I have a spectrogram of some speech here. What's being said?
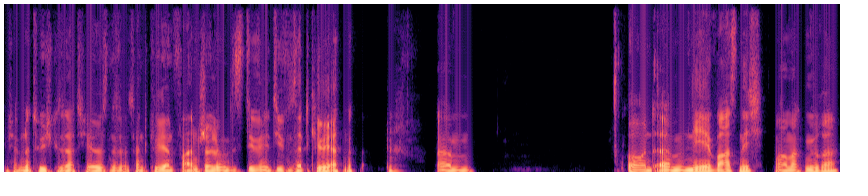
ich habe natürlich gesagt, hier ist eine St. Kilian-Veranstaltung, das ist definitiv ein St. Kilian. ähm, und ähm, nee, war es nicht, war Mark Myra.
